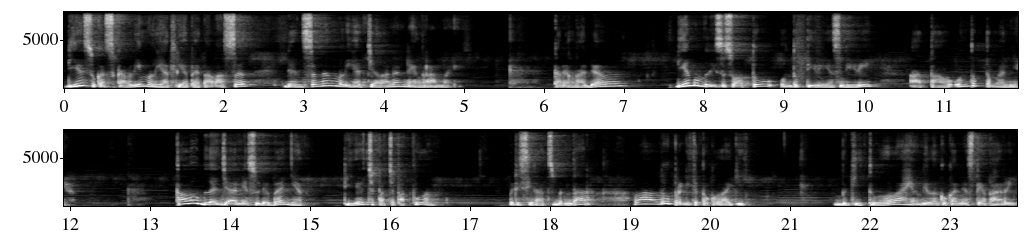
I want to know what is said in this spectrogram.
Dia suka sekali melihat-lihat etalase dan senang melihat jalanan yang ramai. Kadang-kadang dia membeli sesuatu untuk dirinya sendiri atau untuk temannya. Kalau belanjaannya sudah banyak, dia cepat-cepat pulang. Beristirahat sebentar, lalu pergi ke toko lagi. Begitulah yang dilakukannya setiap hari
